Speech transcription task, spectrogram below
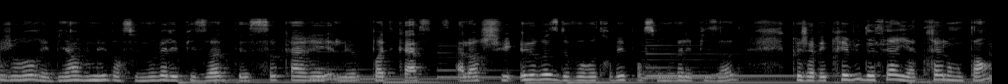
Bonjour et bienvenue dans ce nouvel épisode de Socaré le podcast. Alors je suis heureuse de vous retrouver pour ce nouvel épisode que j'avais prévu de faire il y a très longtemps.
